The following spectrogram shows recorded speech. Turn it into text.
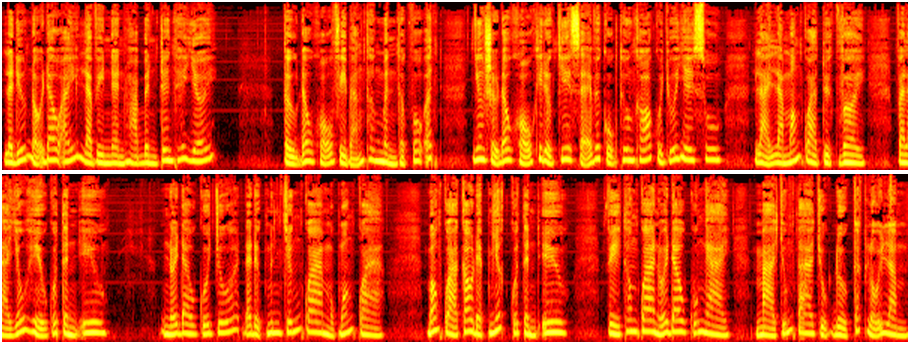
là nếu nỗi đau ấy là vì nền hòa bình trên thế giới. Tự đau khổ vì bản thân mình thật vô ích, nhưng sự đau khổ khi được chia sẻ với cuộc thương khó của Chúa Giêsu lại là món quà tuyệt vời và là dấu hiệu của tình yêu. Nỗi đau của Chúa đã được minh chứng qua một món quà, món quà cao đẹp nhất của tình yêu, vì thông qua nỗi đau của Ngài mà chúng ta chuộc được các lỗi lầm.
